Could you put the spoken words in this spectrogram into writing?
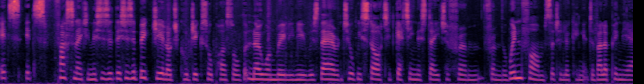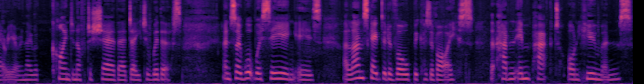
it's it's fascinating. This is a, this is a big geological jigsaw puzzle that no one really knew was there until we started getting this data from from the wind farms that are looking at developing the area, and they were kind enough to share their data with us. And so what we're seeing is a landscape that evolved because of ice that had an impact on humans,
